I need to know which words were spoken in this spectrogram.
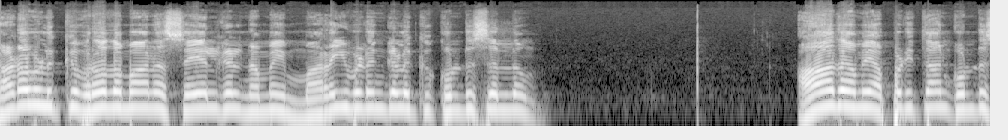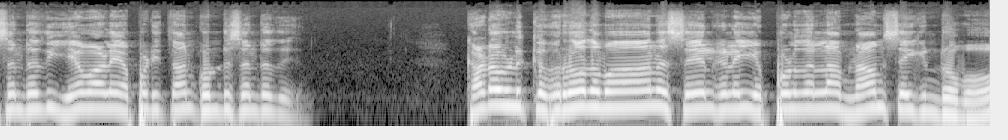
கடவுளுக்கு விரோதமான செயல்கள் நம்மை மறைவிடங்களுக்கு கொண்டு செல்லும். ஆதாமை அப்படித்தான் கொண்டு சென்றது ஏவாளை அப்படித்தான் கொண்டு சென்றது. கடவுளுக்கு விரோதமான செயல்களை எப்பொழுதெல்லாம் நாம் செய்கின்றோமோ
